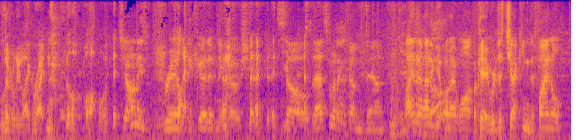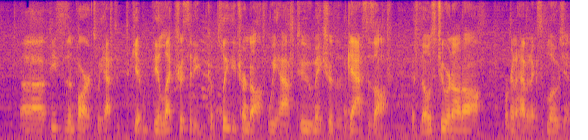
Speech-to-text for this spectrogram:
literally like right in the middle of all of it. Johnny's really Like- good at negotiating, so that's what it comes down to. I know how to get what I want. Okay, we're just checking the final uh, pieces and parts. We have to get the electricity completely turned off. We have to make sure that the gas is off. If those two are not off, we're gonna have an explosion.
